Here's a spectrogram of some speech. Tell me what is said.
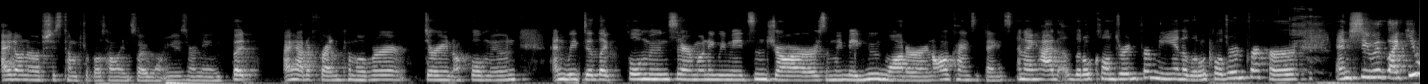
I don't know if she's comfortable telling, so I won't use her name, but I had a friend come over during a full moon and we did like full moon ceremony. We made some jars and we made moon water and all kinds of things. And I had a little cauldron for me and a little cauldron for her. And she was like, You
